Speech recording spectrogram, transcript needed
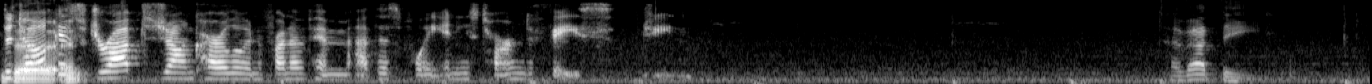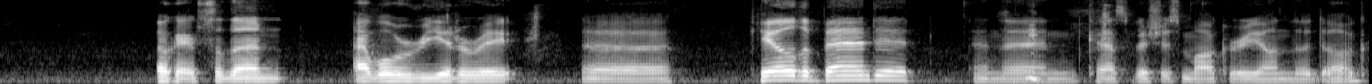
The, dog has and- dropped Giancarlo in front of him at this point, and he's turned to face Gene. Have at thee. Okay, so then I will reiterate uh kill the bandit and then cast vicious mockery on the dog.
